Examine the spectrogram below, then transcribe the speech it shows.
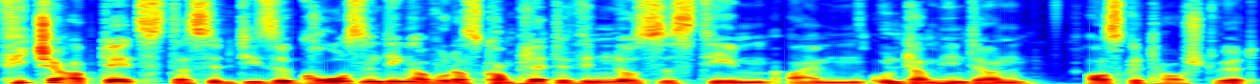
Feature-Updates, das sind diese großen Dinger, wo das komplette Windows-System einem unterm Hintern ausgetauscht wird.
